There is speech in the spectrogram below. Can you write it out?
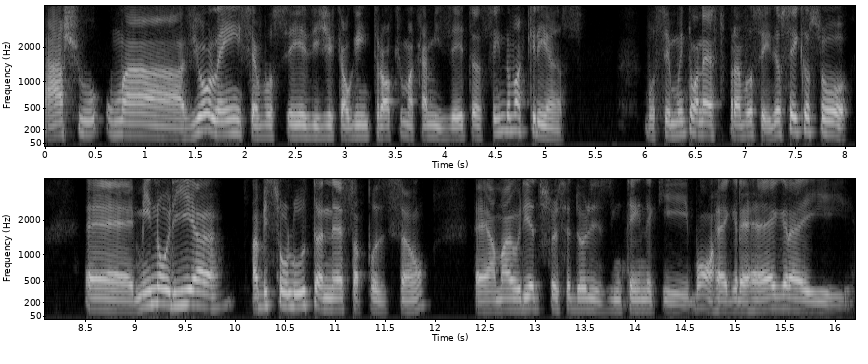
acho uma violência você exigir que alguém troque uma camiseta sendo uma criança. Vou ser muito honesto para vocês. Eu sei que eu sou é, minoria absoluta nessa posição. É, a maioria dos torcedores entende que, bom, regra é regra e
